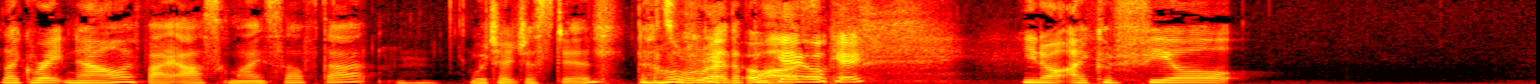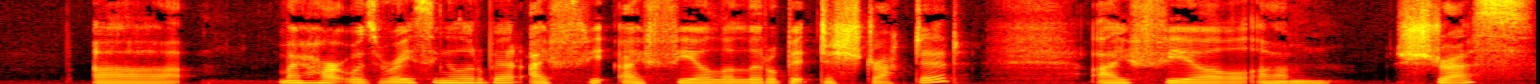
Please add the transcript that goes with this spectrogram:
Like right now, if I ask myself that, which I just did, that's Okay, why the pause. okay, okay. You know, I could feel uh, my heart was racing a little bit. I feel I feel a little bit distracted. I feel um, stress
